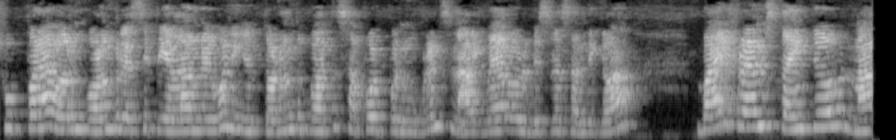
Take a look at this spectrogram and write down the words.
சூப்பராக வரும் குழம்பு ரெசிபி எல்லாமே நீங்கள் தொடர்ந்து பார்த்து சப்போர்ட் பண்ணுங்கள் ஃப்ரெண்ட்ஸ் நாளைக்கு வேற ஒரு டிஷ்ஷில் சந்திக்கலாம். பாய் ஃப்ரெண்ட்ஸ் தேங்க்யூ நான்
